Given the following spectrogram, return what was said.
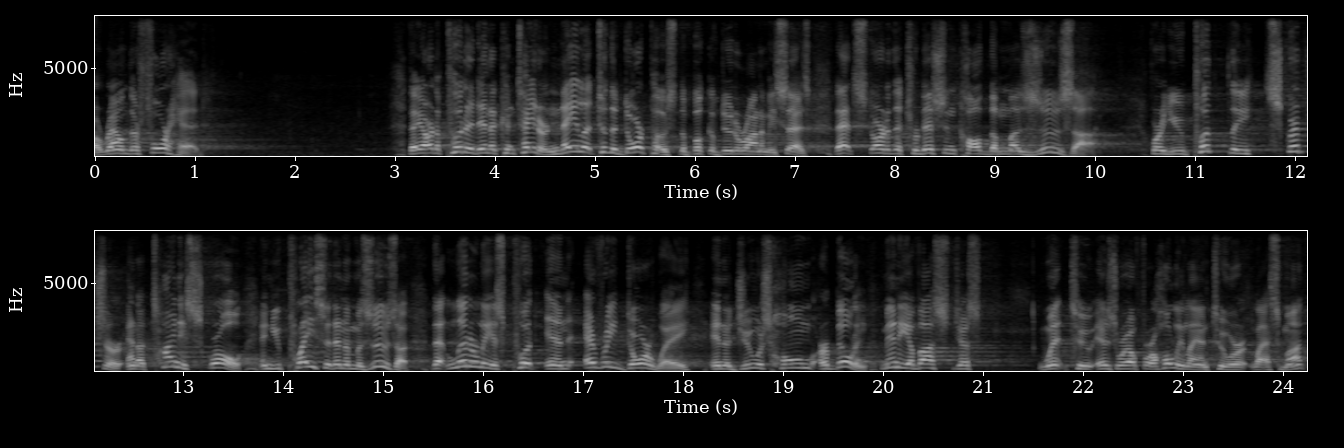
around their forehead. They are to put it in a container, nail it to the doorpost, the book of Deuteronomy says. That started the tradition called the mezuzah, where you put the scripture in a tiny scroll and you place it in a mezuzah that literally is put in every doorway in a Jewish home or building. Many of us just went to Israel for a Holy Land tour last month,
